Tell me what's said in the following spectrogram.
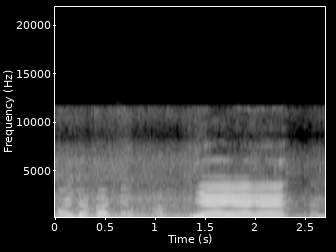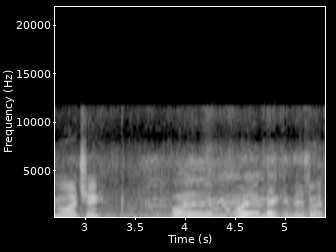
Mind your back now. yeah, yeah, yeah. I'm watching. why, are you, why are you making this one?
